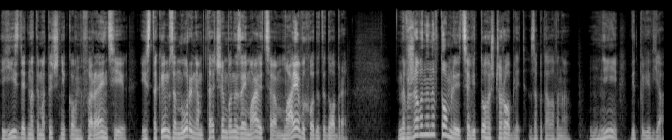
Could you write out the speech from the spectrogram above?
їздять на тематичні конференції, і з таким зануренням те, чим вони займаються, має виходити добре. Невже вони не втомлюються від того, що роблять? запитала вона. Ні, відповів я.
